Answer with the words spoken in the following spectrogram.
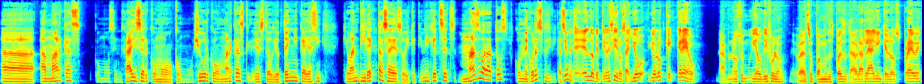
a, a marcas como Sennheiser, como, como Shure, como marcas este, Audiotécnica y así, que van directas a eso y que tienen headsets más baratos con mejores especificaciones. Es lo que te iba a decir. O sea, yo, yo lo que creo, no soy muy audífono, eso podemos después hablarle a alguien que los pruebe.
